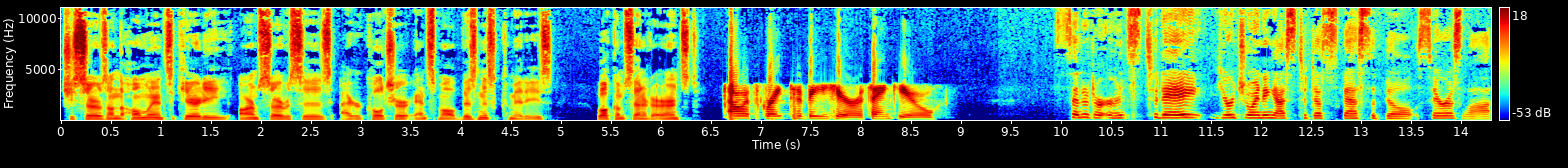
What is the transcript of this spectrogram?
She serves on the Homeland Security, Armed Services, Agriculture, and Small Business committees. Welcome, Senator Ernst. Oh, it's great to be here. Thank you. Senator Ernst, today you're joining us to discuss the bill, Sarah's Law,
